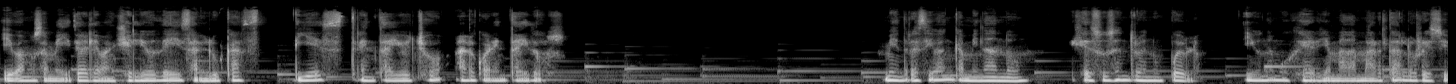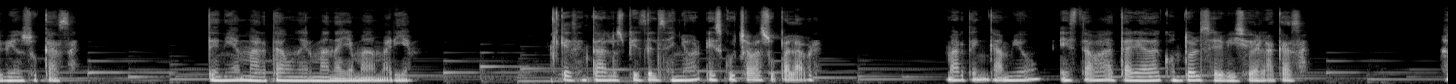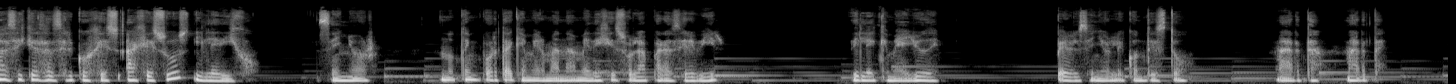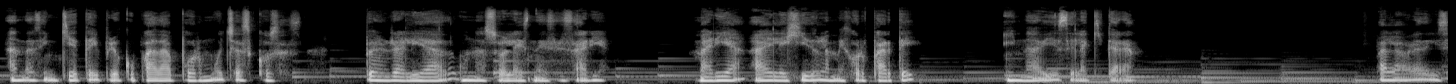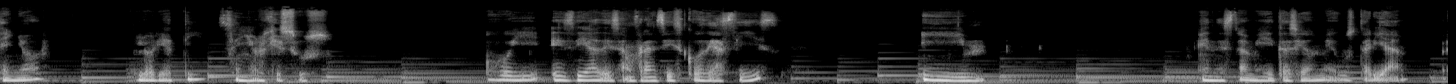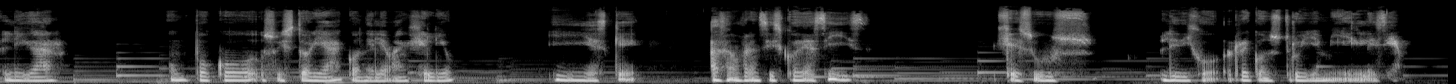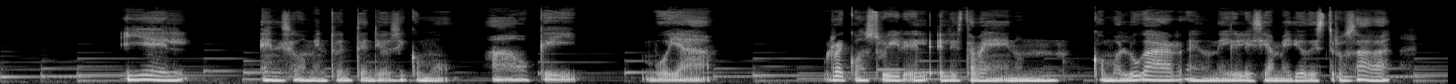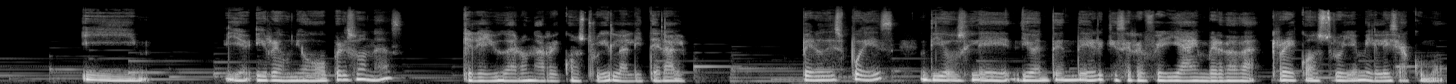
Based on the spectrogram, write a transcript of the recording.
y vamos a meditar el Evangelio de San Lucas 10, 38 al 42. Mientras iban caminando, Jesús entró en un pueblo y una mujer llamada Marta lo recibió en su casa tenía Marta una hermana llamada María, que sentada a los pies del Señor escuchaba su palabra. Marta, en cambio, estaba atareada con todo el servicio de la casa. Así que se acercó a Jesús y le dijo, Señor, ¿no te importa que mi hermana me deje sola para servir? Dile que me ayude. Pero el Señor le contestó, Marta, Marta, andas inquieta y preocupada por muchas cosas, pero en realidad una sola es necesaria. María ha elegido la mejor parte y nadie se la quitará. Palabra del Señor, gloria a ti, Señor Jesús. Hoy es día de San Francisco de Asís y en esta meditación me gustaría ligar un poco su historia con el Evangelio y es que a San Francisco de Asís Jesús le dijo, reconstruye mi iglesia. Y él en ese momento entendió así como, ah, ok, voy a reconstruir. Él, él estaba en un como lugar, en una iglesia medio destrozada. Y y, reunió personas que le ayudaron a reconstruirla literal. Pero después Dios le dio a entender que se refería en verdad a reconstruye mi iglesia como,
